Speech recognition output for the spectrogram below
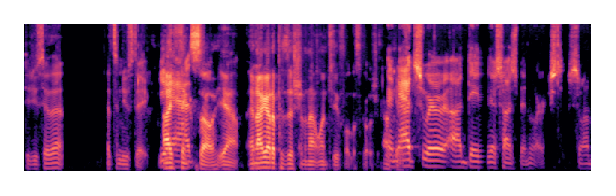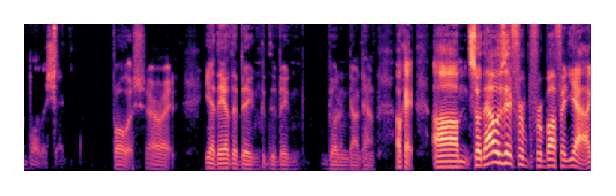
Did you say that? That's a new state. I think so. Yeah, and I got a position in that one too. Full disclosure. And Okay. that's where uh, Dana's husband works. So I'm bullish. it. Bullish. All right. Yeah, they have the big the big building downtown. Okay. Um. So that was it for for Buffett. Yeah. I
